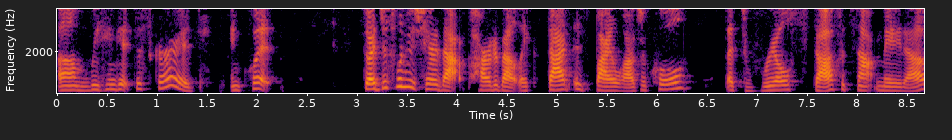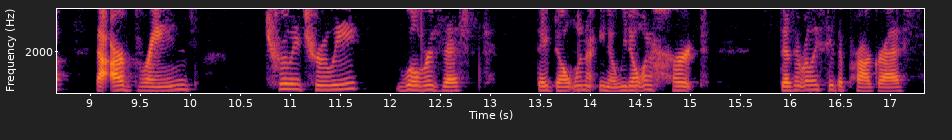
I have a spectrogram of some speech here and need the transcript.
um, we can get discouraged and quit. So I just wanted to share that part about like that is biological. That's real stuff. It's not made up. That our brains truly, truly will resist. They don't want to, you know, we don't want to hurt. Doesn't really see the progress.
